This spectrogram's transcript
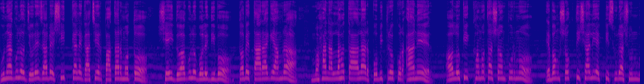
গুণাগুলো জোরে যাবে শীতকালে গাছের পাতার মতো, সেই দোয়াগুলো বলে দিব। তবে তার আগে আমরা মহান আল্লাহ তাআলার পবিত্র কোরআনের অলৌকিক ক্ষমতা সম্পূর্ণ এবং শক্তিশালী একটি সুরা শুনব।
